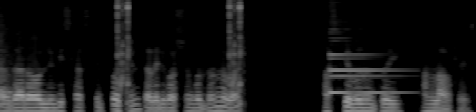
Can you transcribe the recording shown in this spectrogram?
আর যারা অলরেডি সাবস্ক্রাইব করছেন, তাদেরকে অসংখ্য ধন্যবাদ। আজকে পর্যন্তই। আল্লাহ হাফেজ।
